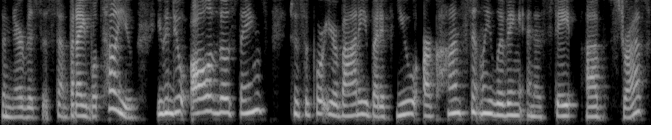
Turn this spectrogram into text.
the nervous system. But I will tell you, you can do all of those things to support your body. But if you are constantly living in a state of stress,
